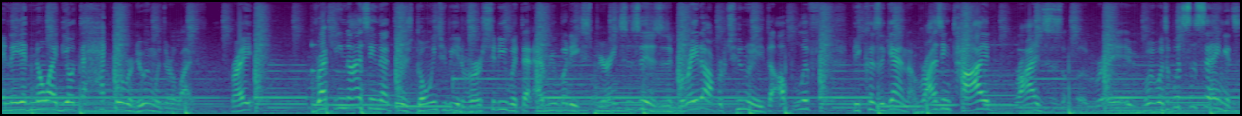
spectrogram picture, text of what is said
and they had no idea what the heck they were doing with their life, right? Recognizing that there's going to be adversity, but that everybody experiences it is a great opportunity to uplift. Because again, rising tide rises. Uh, what's the saying? It's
